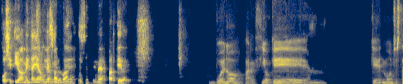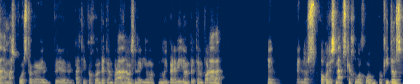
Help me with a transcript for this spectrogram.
Positivamente hay algo que salvar de ese primer partido. Bueno, pareció que, que Edmonds estaba más puesto que el, partido que jugó en pretemporada, ¿no? Se le vio muy, muy perdido en pretemporada. En, en los pocos snaps que jugó, jugó muy poquitos.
